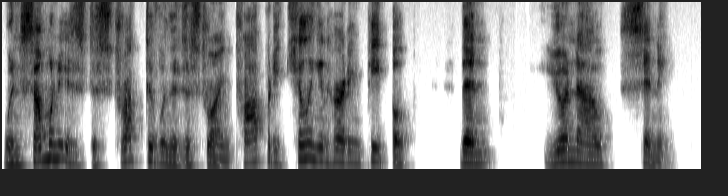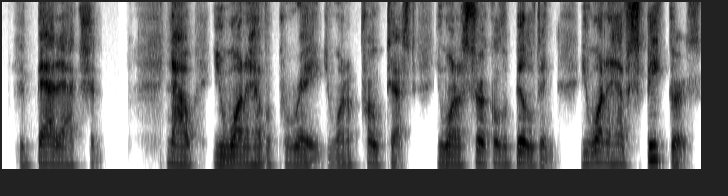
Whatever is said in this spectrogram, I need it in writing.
When someone is destructive, when they're destroying property, killing and hurting people, then you're now sinning, bad action. Now, you want to have a parade, you want to protest, you want to circle the building, you want to have speakers.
